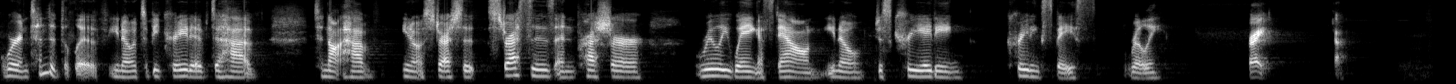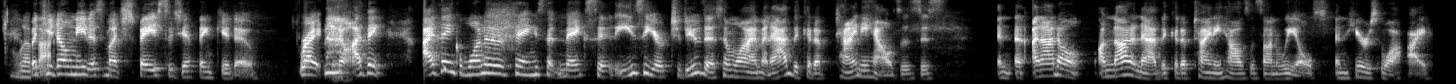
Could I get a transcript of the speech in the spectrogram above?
we're intended to live, you know, to be creative, to have, to not have, you know, stress, stresses and pressure really weighing us down, you know, just creating, creating space, really. Right. Yeah. but that. you don't need as much space as you think you do. Right. You know, I think I think one of the things that makes it easier to do this and why I'm an advocate of tiny houses is and, and I don't I'm not an advocate of tiny houses on wheels and here's why.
